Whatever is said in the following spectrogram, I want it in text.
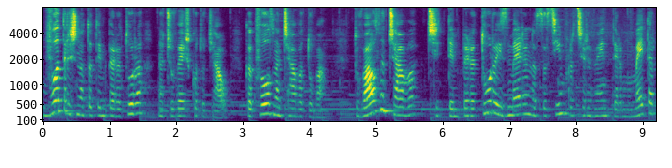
вътрешната температура на човешкото тяло. Какво означава това? Това означава, че температура измерена с инфрачервен термометър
